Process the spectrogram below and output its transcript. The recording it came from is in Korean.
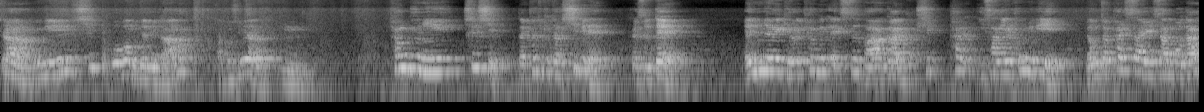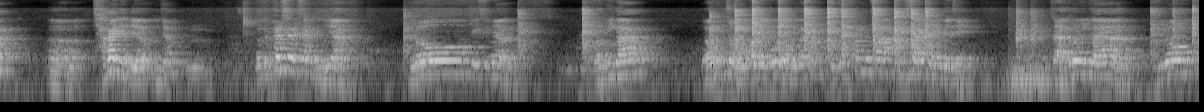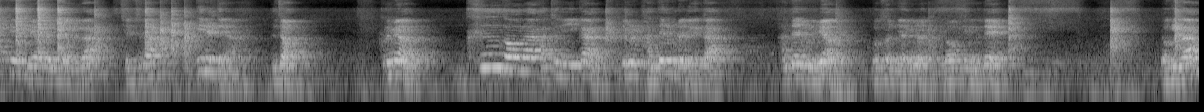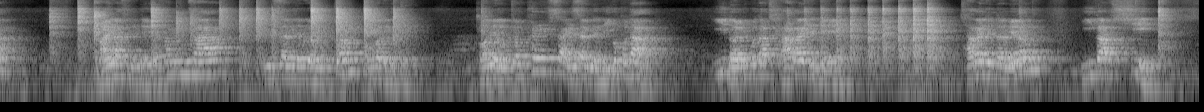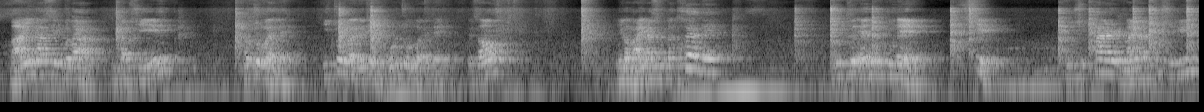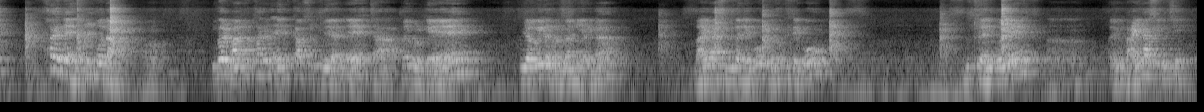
자, 여기 15번 문제입니다. 자, 보시면, 음, 평균이 70, 그다음에 편집표장 10이래. 그랬을 때, n명의 기록의 평균 x바가 68 이상일 확률이 0.8413보다 어, 작아야 된대요. 그죠? 음. 0.8413이 누구냐? 이렇게 있으면, 여기가 0.5가 되고, 여기가 3.3413이 되는 거지. 자, 그러니까 이렇게 돼야 되니까 여기가 z가 1일 때야. 그죠? 그러면 크거나 같으니까 이걸 반대로 그려야 되겠다. 반대로 그리면 뭐가 되냐면은 이렇게 되는데 여기가 마이너스를 돼. 3, 4, 1, 3이 되고 0.5가 되겠지. 더하면 0.8413이 되는데 이것보다 이 넓이보다 작아야 된대. 작아야 된다면 이 값이 마이너스 1보다 이 값이 어쪽으로 가야 돼? 이쪽으로 가야 되지? 오른쪽으로 가야 돼. 그래서 얘가 마이너스보다 커야 돼. 루트 n분의 10, 68 마이너스 70이 커야 돼. 1보다. 어. 이걸 만족하는 n 값을 구해야 돼. 자, 구해볼게. 여기는 얼마니? 여기가 마이너스 2가 되고 이렇게 되고 루트 n분의 어, 아, 여기 마이너스 1이지?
